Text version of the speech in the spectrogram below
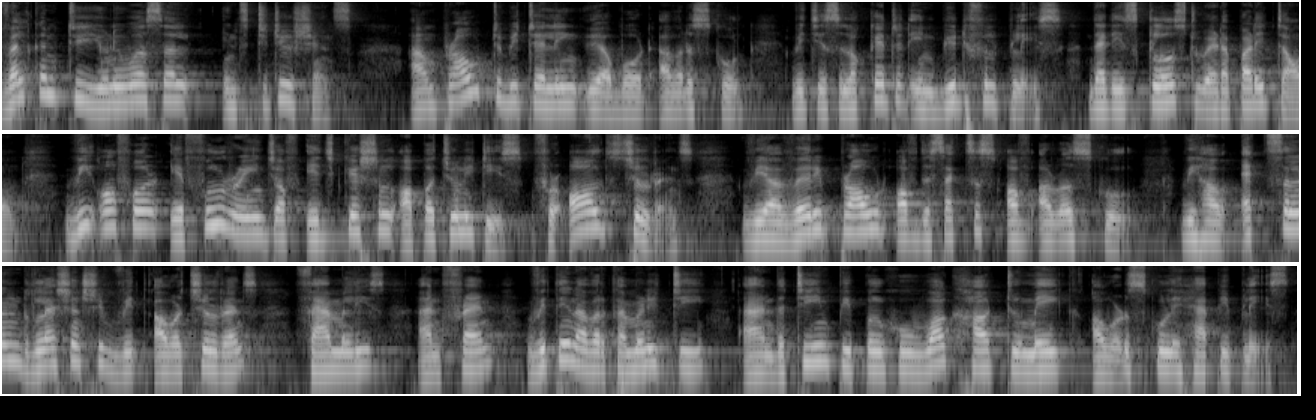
Welcome to Universal Institutions. I'm proud to be telling you about our school, which is located in beautiful place that is close to Idappadi town. We offer a full range of educational opportunities for all the children. We are very proud of the success of our school. We have excellent relationship with our children's families and friends within our community and the team people who work hard to make our school a happy place.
